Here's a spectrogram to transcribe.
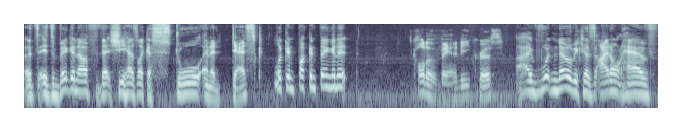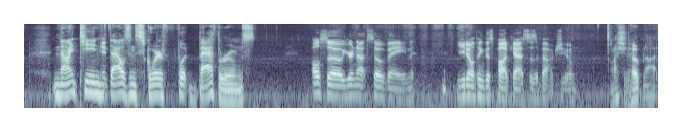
It's it's big enough that she has like a stool and a desk looking fucking thing in it. It's called a vanity, Chris. I wouldn't know because I don't have nineteen thousand square foot bathrooms. Also, you're not so vain. You don't think this podcast is about you. I should hope not.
